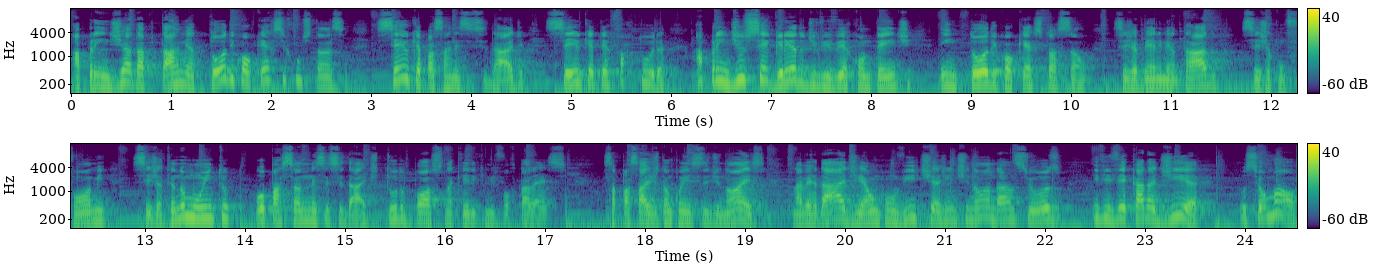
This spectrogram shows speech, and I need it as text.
aprendi a adaptar-me a toda e qualquer circunstância. Sei o que é passar necessidade, sei o que é ter fartura. Aprendi o segredo de viver contente em toda e qualquer situação, seja bem alimentado, seja com fome, seja tendo muito ou passando necessidade. Tudo posso naquele que me fortalece. Essa passagem tão conhecida de nós, na verdade, é um convite a gente não andar ansioso e viver cada dia o seu mal.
